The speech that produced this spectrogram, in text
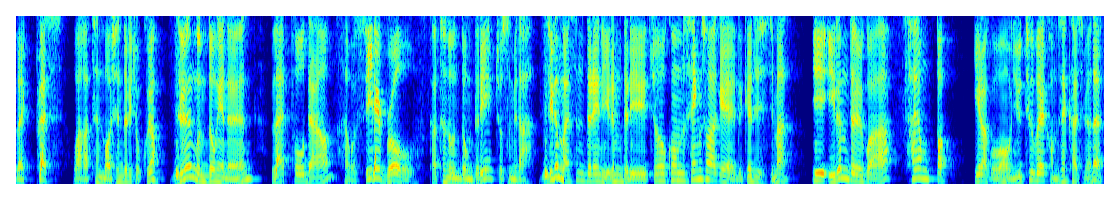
leg press와 같은 머신들이 좋고요. 등 운동에는 lat pull down 하고 seated row 같은 운동들이 좋습니다. 지금 말씀드린 이름들이 조금 생소하게 느껴지시지만 이 이름들과 사용법이라고 유튜브에 검색하시면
